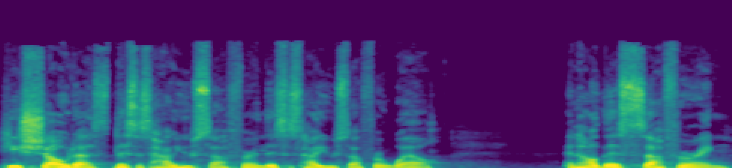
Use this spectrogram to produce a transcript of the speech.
He showed us this is how you suffer, and this is how you suffer well and how this suffering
